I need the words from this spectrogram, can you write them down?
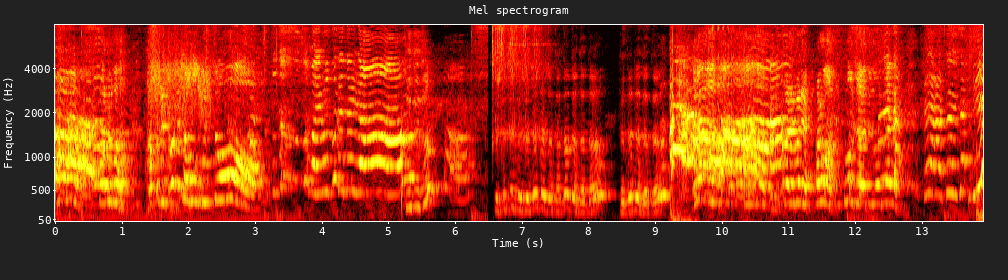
아르마 화살이 터질라고 오고 있어 뚜뚜뚜뚜 막 이런 소리 들려. 두두두 아, 두두두두두두두두두두두두 두두두두 아! 빨리 빨리 아르마 놓쳐야 돼 놓쳐야 돼 하나 둘 셋. 야!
